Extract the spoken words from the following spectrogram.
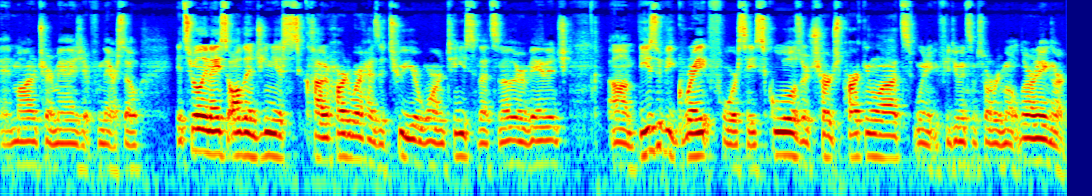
and monitor and manage it from there. So it's really nice. All the EnGenius Cloud hardware has a two-year warranty, so that's another advantage. Um, these would be great for, say, schools or church parking lots when if you're doing some sort of remote learning or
